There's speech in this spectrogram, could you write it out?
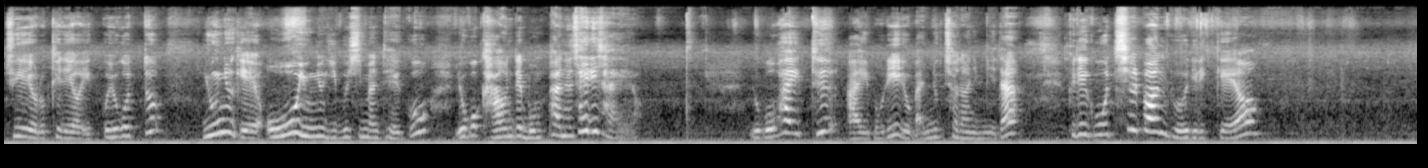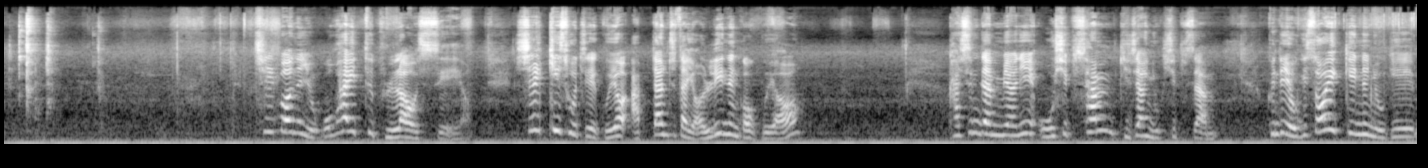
뒤에 이렇게 되어 있고 요것도 66이에요. 5566 입으시면 되고 요거 가운데 몸판은 세리사예요. 요거 화이트 아이보리 요 16,000원입니다. 그리고 7번 보여드릴게요. 7번은 요거 화이트 블라우스예요. 실키 소재고요. 앞단추 다 열리는 거고요. 가슴 단면이 53, 기장 63. 근데 여기 써 있기는 여기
